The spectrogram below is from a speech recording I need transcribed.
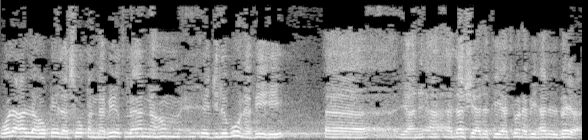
ولعله قيل سوق النبيط لأنهم يجلبون فيه يعني الأشياء التي يأتون بها للبيع.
